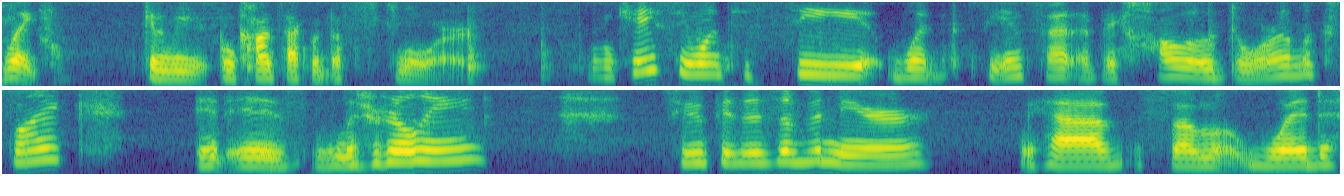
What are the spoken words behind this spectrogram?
like, going to be in contact with the floor. In case you want to see what the inside of a hollow door looks like, it is literally two pieces of veneer we have some wood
